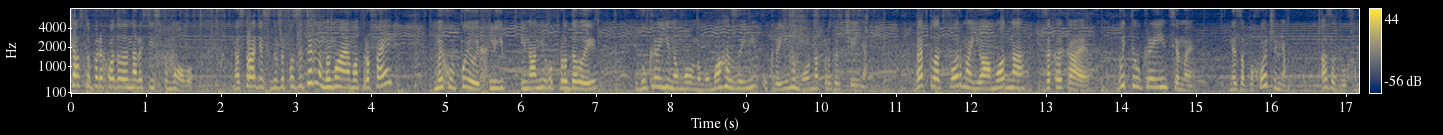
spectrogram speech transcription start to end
часто переходили на російську мову. Насправді це дуже позитивно. Ми маємо трофей. Ми купили хліб і нам його продали в україномовному магазині Україномовна продавчиня. Веб-платформа ЮАМодна закликає: будьте українцями не за походженням, а за духом.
